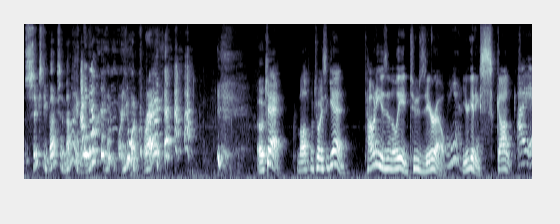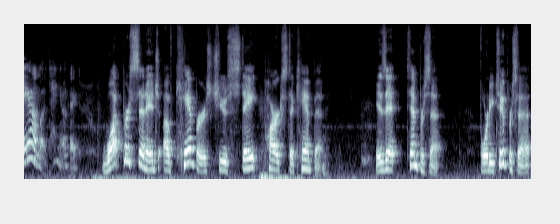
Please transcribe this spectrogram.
60 bucks a night. I know. Are you on crack? Okay, multiple choice again. Tony is in the lead 2-0. Man. You're getting skunked. I am. Dang it. Okay. What percentage of campers choose state parks to camp in? Is it 10%, 42%,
